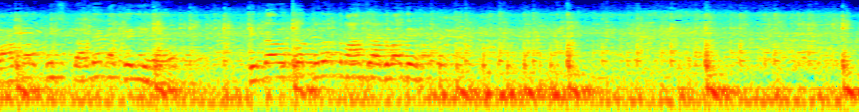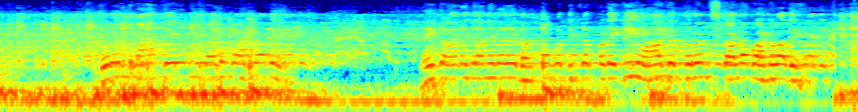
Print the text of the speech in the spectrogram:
वहाँ पर कुछ स्टालें लग गई है। कृपया उनको तुरंत वहाँ से हटवा दें। तुरंत वहाँ से हटवा दें। नहीं तो आने जाने वाले भक्तों को दिक्कत पड़ेगी, वहाँ से तुरंत स्टालों को हटवा दें।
